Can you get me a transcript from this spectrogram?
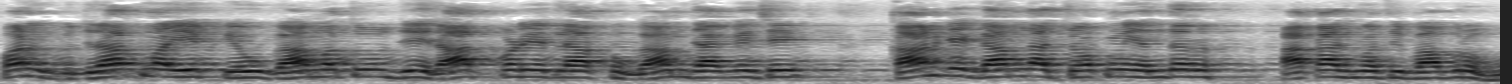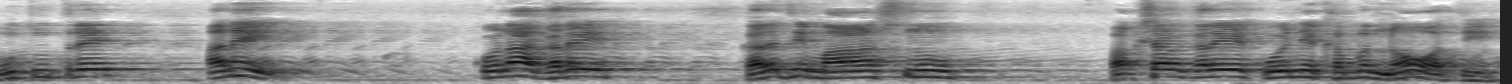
પણ ગુજરાતમાં એક એવું ગામ હતું જે રાત પડે એટલે આખું ગામ જાગે છે. કારણ કે ગામના ચોકની અંદર આકાશમાંથી બાબરો ભૂત ઉતરે અને કોના ઘરે, ઘરેથી માણસનું ભક્ષણ કરે એ કોઈને ખબર ન હોતી.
